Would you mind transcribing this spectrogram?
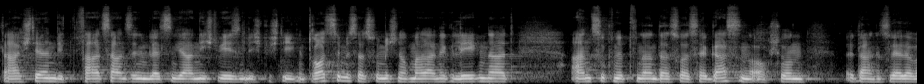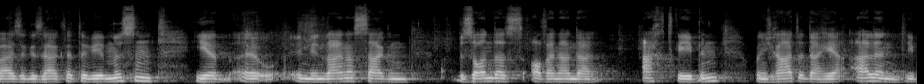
darstellen. Die Fallzahlen sind im letzten Jahr nicht wesentlich gestiegen. Trotzdem ist das für mich nochmal eine Gelegenheit, anzuknüpfen an das, was Herr Gassen auch schon dankenswerterweise gesagt hatte, wir müssen hier äh, in den Weihnachtstagen besonders aufeinander Acht geben. Und ich rate daher allen, die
